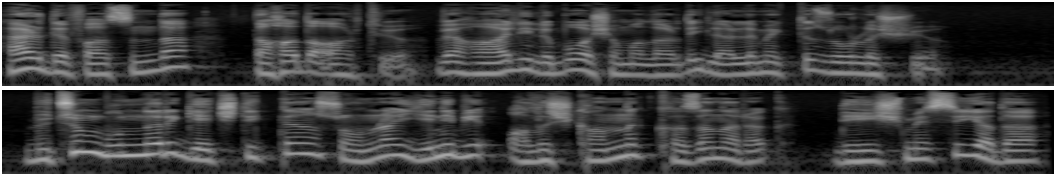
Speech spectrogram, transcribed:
her defasında daha da artıyor ve haliyle bu aşamalarda ilerlemek de zorlaşıyor. Bütün bunları geçtikten sonra yeni bir alışkanlık kazanarak değişmesi ya da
